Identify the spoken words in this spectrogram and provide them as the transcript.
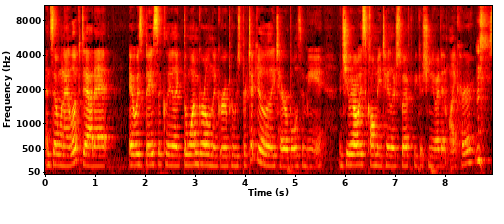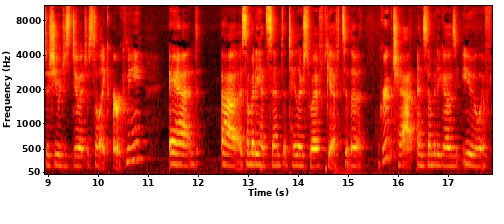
And so when i looked at it it was basically like the one girl in the group who was particularly terrible to me and she would always call me taylor swift because she knew i didn't like her. So she would just do it just to like irk me. And uh, somebody had sent a taylor swift gift to the group chat and somebody goes ew if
